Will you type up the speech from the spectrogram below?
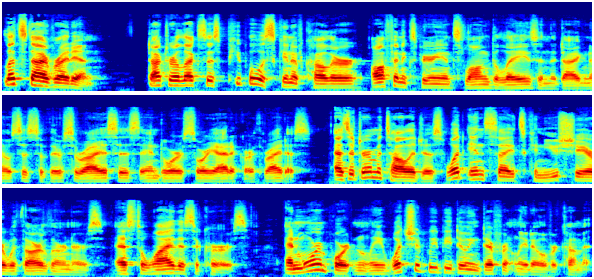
Let's dive right in. Dr. Alexis, people with skin of color often experience long delays in the diagnosis of their psoriasis and or psoriatic arthritis. As a dermatologist, what insights can you share with our learners as to why this occurs? And more importantly, what should we be doing differently to overcome it?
